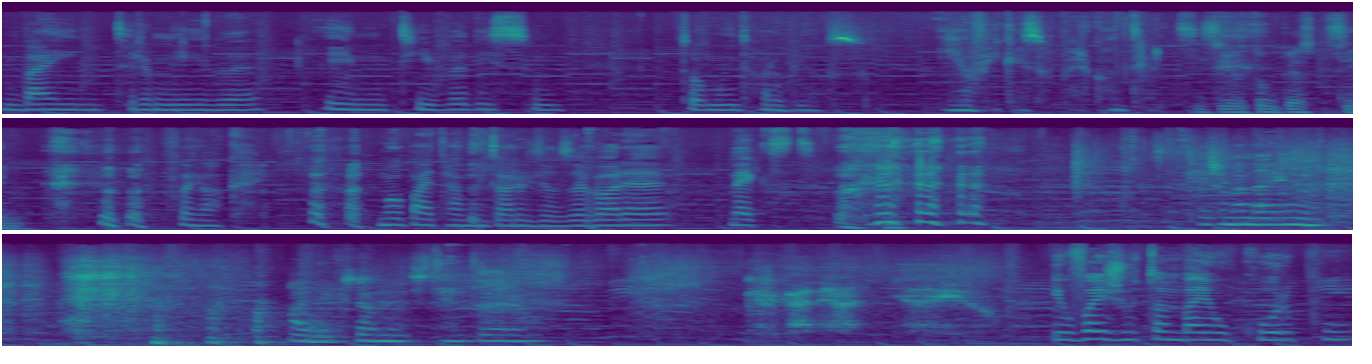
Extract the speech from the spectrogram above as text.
bem tremida e emotiva, disse-me: Estou muito orgulhoso. E eu fiquei super contente. E tira-te um peso de cima. Foi ok. O meu pai está muito orgulhoso. Agora, next. Queres mandar em mim? Olha, que já muitos tentaram. Eu vejo também o corpo,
